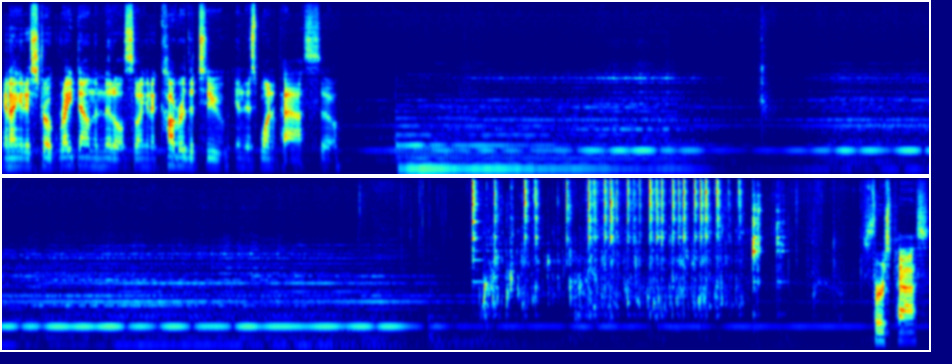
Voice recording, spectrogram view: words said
and I'm going to stroke right down the middle. So I'm going to cover the two in this one pass. So First pass,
